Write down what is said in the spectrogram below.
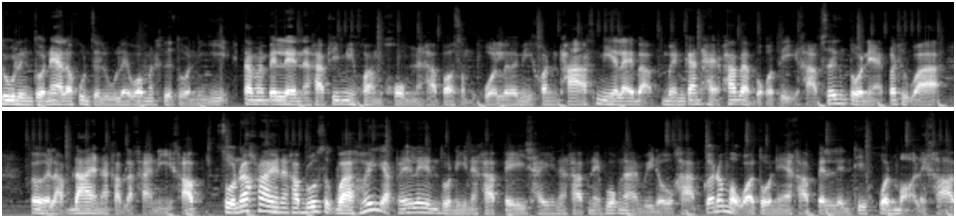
ดูเลนส์ตัวเนี้ยแล้วคุณจะรู้เลยว่ามันคือตัวนี้ แต่มันเป็นเลนส์นะครับที่มีความคมนะครับพอสมควรเลยมีคอนทราสต์มีอะไรแบบเหมือนการถ่ายภาพแบบปกติครับ ซึ่งตัวเนี้ยก็ถือว่า เออรับได้นะครับราคานี้ครับ ส่วนถ้าใครนะครับรู้สึกว่าเฮ้ยอยากได้เลนส์ตัวนี้นะครับไปใช้นะครับในพวกงานวิดีโอครับก็ต้องบอกว่าตัวนี้ครับเป็นเลนส์ที่ควรเหมาะเลยครับ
